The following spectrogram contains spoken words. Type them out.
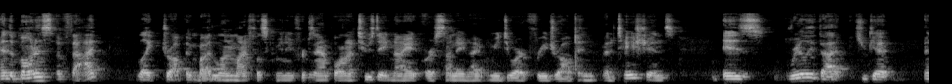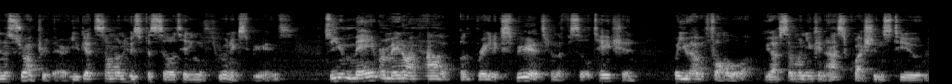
and the bonus of that like dropping by the london mindfulness community for example on a tuesday night or a sunday night when we do our free drop-in meditations is really that you get an instructor there you get someone who's facilitating you through an experience so you may or may not have a great experience from the facilitation, but you have a follow up. You have someone you can ask questions to.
